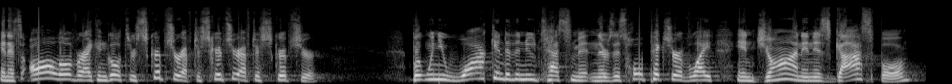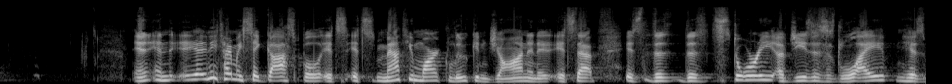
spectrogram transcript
And it's all over. I can go through scripture after scripture after scripture. But when you walk into the New Testament and there's this whole picture of life in John in his gospel, And, and anytime I say gospel, it's, it's Matthew, Mark, Luke, and John, and it, it's that it's the, the story of Jesus' life, his,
